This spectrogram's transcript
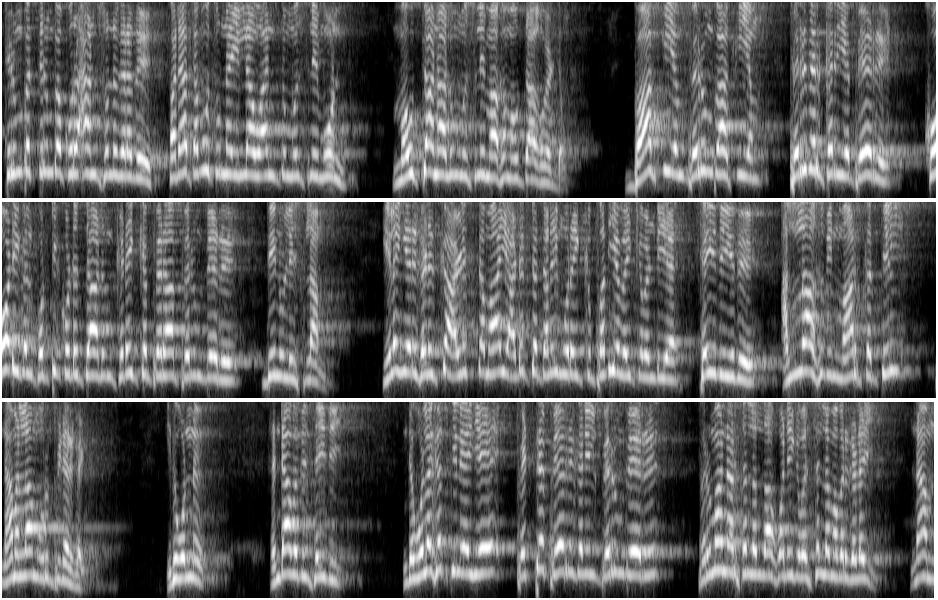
திரும்ப திரும்ப குரான் சொல்லுகிறது ஃபலா தமுத்துன்ன இல்லா வஅன்தும் முஸ்லிமூன். மௌத்தானாலும் முஸ்லீமாக மௌத்தாக வேண்டும். பாக்கியம் பெரும் பாக்கியம் பெருதற்கரிய பேரு. கோடிகள் கொட்டி கொடுத்தாலும் கிடைக்க பெறா பெரும் பேரு தீனுல் இஸ்லாம். இளைஞர்களுக்கு அழுத்தமாய் அடுத்த தலைமுறைக்கு பதிய வைக்க வேண்டிய செய்தி இது. அல்லாஹுவின் மார்க்கத்தில் நாமெல்லாம் உறுப்பினர்கள். இது ஒண்ணு. இரண்டாவது செய்தி. இந்த உலகத்திலேயே பெற்ற பேறுகளில் பெரும் பேறு பெருமானார் செல்லல்லா ஒலிக வசல்லம் அவர்களை நாம்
